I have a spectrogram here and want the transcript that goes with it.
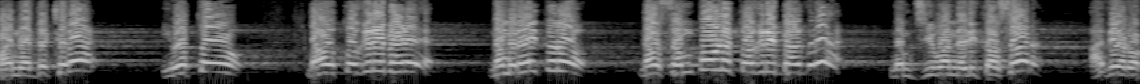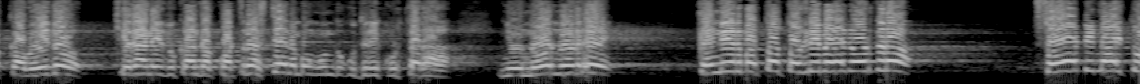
ಮಾನ್ಯ ಅಧ್ಯಕ್ಷರೇ, ಇವತ್ತು ನಾವು ತೊಗರಿ ಬೆಳೆ, ನಮ್ಮ ರೈತರು ನಾವು ಸಂಪೂರ್ಣ ತೊಗರಿ ಬೆಳೆದ್ರೆ ನಮ್ ಜೀವನ ನಡೀತಾವ್ ಸರ್. ಅದೇ ರೊಕ್ಕ ಒಯ್ದು ಕಿರಾಣಿ ದುಕಾನ್ದಾಗ ಕೊಟ್ಟರಷ್ಟೇ ನಮಗೆ ಮುಂದೆ ಉದ್ರಿ ಕೊಡ್ತಾರ. ನೀವು ನೋಡ್ ನೋಡ್ರಿ, ಕಣ್ಣೀರ್ ಬತ್ತೋ ತೊಗರಿ ಬೆಳೆ ನೋಡಿದ್ರು, ಸೋಯಾಬೀನ್ ಆಯ್ತು,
